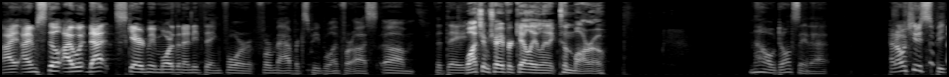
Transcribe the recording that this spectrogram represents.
I, I'm still I would that scared me more than anything for for Mavericks people and for us. Um that they Watch him trade for Kelly Olynyk tomorrow. No, don't say that. I don't want you to speak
